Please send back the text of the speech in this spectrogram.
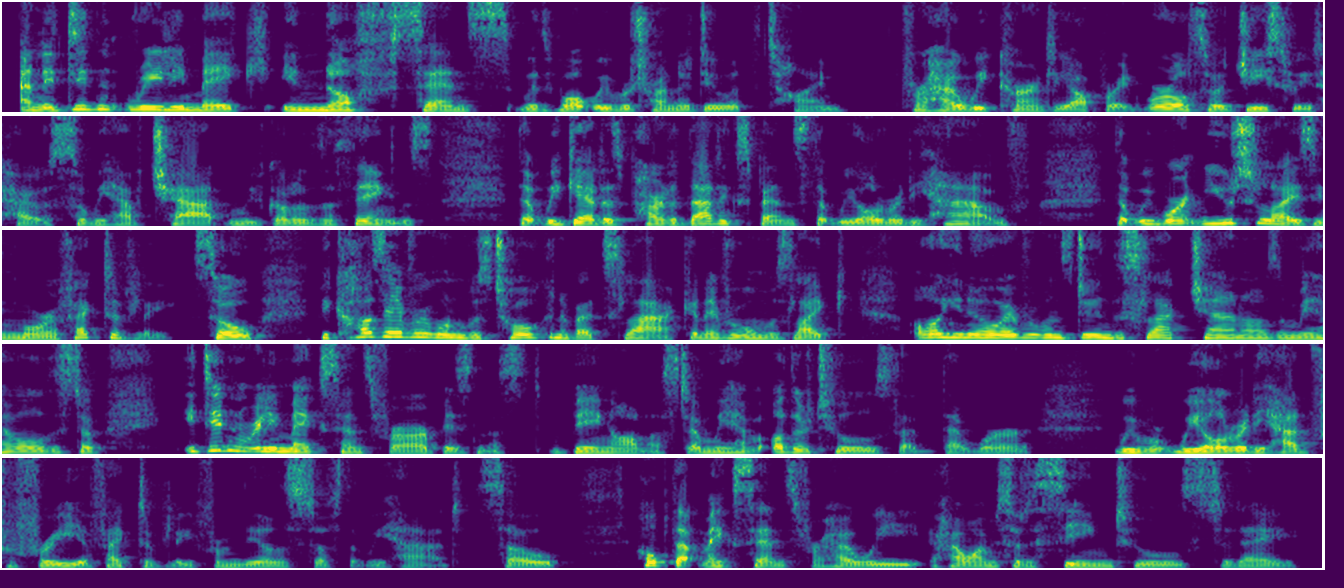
And it didn't really make enough sense with what we were trying to do at the time for how we currently operate. We're also a G Suite house. So we have chat and we've got other things that we get as part of that expense that we already have that we weren't utilizing more effectively. So because everyone was talking about Slack and everyone was like, Oh, you know, everyone's doing the Slack channels and we have all this stuff. It didn't really make sense for our business, being honest. And we have other tools that, that were, we were, we already had for free effectively from the other stuff that we had. So hope that makes sense for how we, how I'm sort of seeing tools today.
